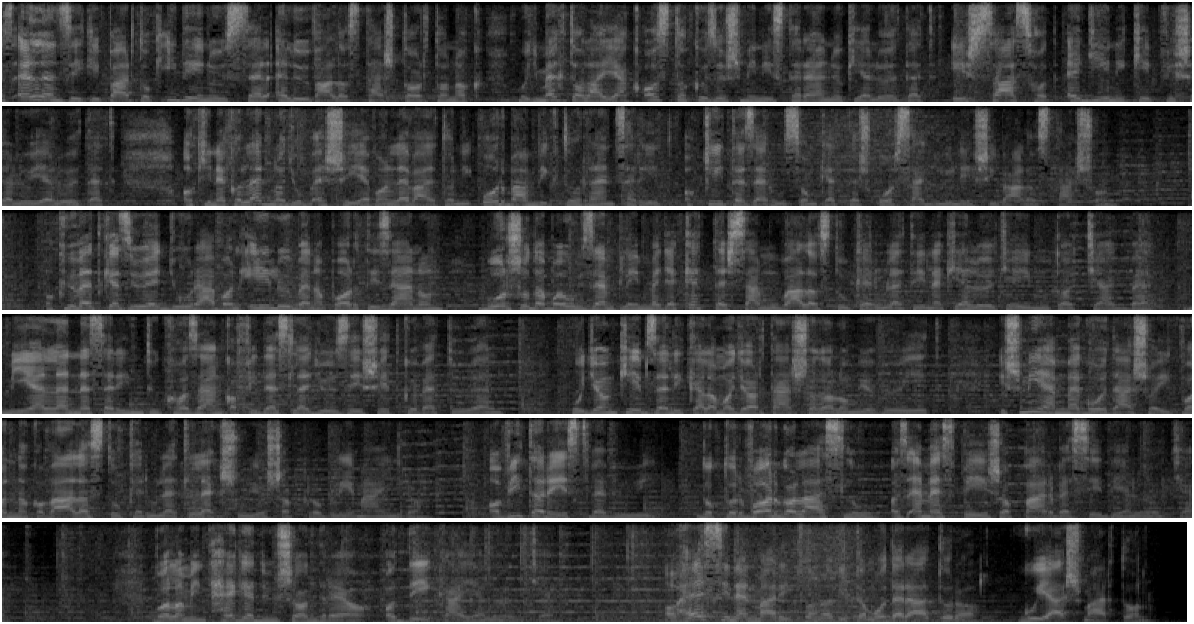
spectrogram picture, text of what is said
Az ellenzéki pártok idén ősszel előválasztást tartanak, hogy megtalálják azt a közös miniszterelnök jelöltet és 106 egyéni képviselőjelöltet, akinek a legnagyobb esélye van leváltani Orbán Viktor rendszerét a 2022-es országgyűlési választáson. A következő egy órában élőben a Partizánon Borsodaba-Újzemplén megye kettes számú választókerületének jelöltjei mutatják be, milyen lenne szerintük hazánk a Fidesz legyőzését követően, hogyan képzelik el a magyar társadalom jövőjét, és milyen megoldásaik vannak a választókerület legsúlyosabb problémáira. A vita résztvevői dr. Varga László, az MSP és a párbeszéd jelöltje, valamint Hegedűs Andrea, a DK jelöltje. A helyszínen már itt van a vita moderátora, Gulyás Márton.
